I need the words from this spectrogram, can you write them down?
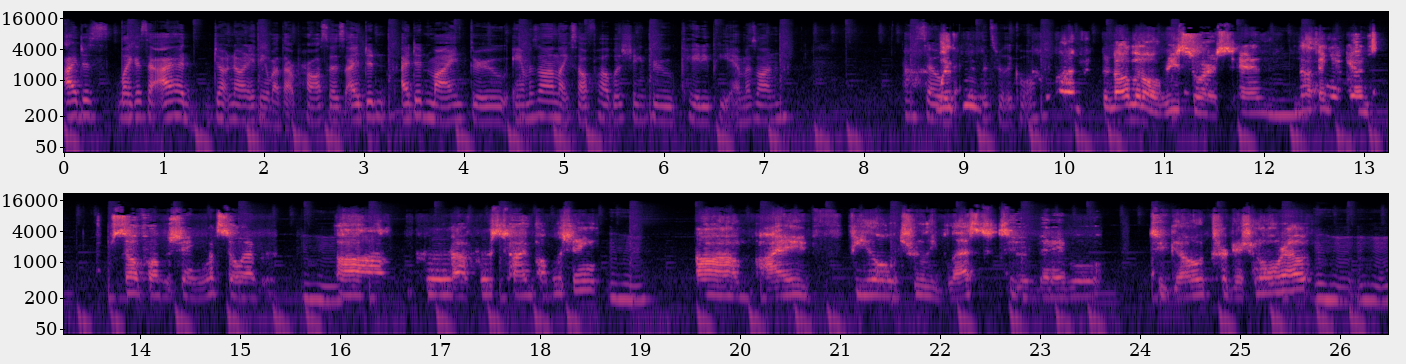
I just like I said I had don't know anything about that process. I did I did mine through Amazon, like self publishing through KDP Amazon. So that's really cool. phenomenal resource and Mhm. nothing against self-publishing whatsoever. hmm Uh, for uh, first-time publishing, hmm um, I feel truly blessed to have been able to go traditional route. hmm hmm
